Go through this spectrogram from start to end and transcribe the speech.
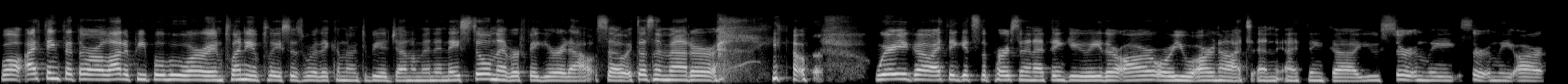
Well, I think that there are a lot of people who are in plenty of places where they can learn to be a gentleman and they still never figure it out. So it doesn't matter, you know, where you go. I think it's the person. I think you either are or you are not. And I think uh, you certainly, certainly are.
